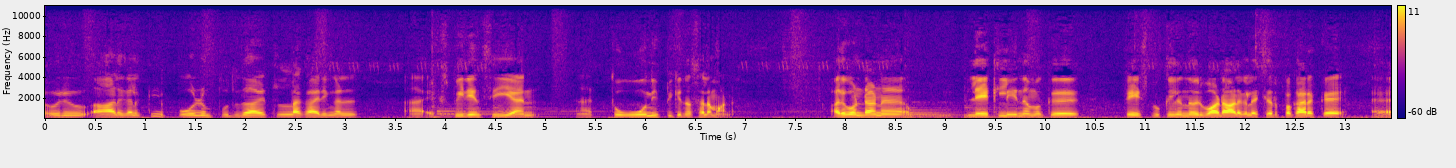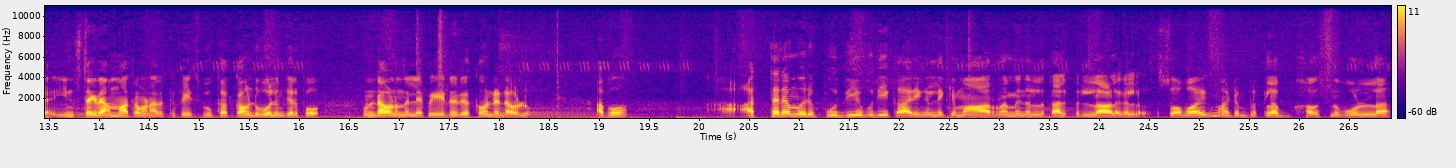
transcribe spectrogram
ഒരു ആളുകൾക്ക് എപ്പോഴും പുതുതായിട്ടുള്ള കാര്യങ്ങൾ എക്സ്പീരിയൻസ് ചെയ്യാൻ തോന്നിപ്പിക്കുന്ന സ്ഥലമാണ്. അതുകൊണ്ടാണ് ലേറ്റ്ലി നമുക്ക് ഫേസ്ബുക്കിൽ നിന്ന് ഒരുപാട് ആളുകൾ ചെറുപ്പക്കാരൊക്കെ ഇൻസ്റ്റാഗ്രാം മാത്രമാണ്. അവർക്ക് ഫേസ്ബുക്ക് അക്കൗണ്ട് പോലും ചിലപ്പോൾ ഉണ്ടാവണമെന്നില്ല. പേരിനൊരു അക്കൗണ്ട് ഉണ്ടാവുള്ളൂ. അപ്പോൾ അത്തരം ഒരു പുതിയ പുതിയ കാര്യങ്ങളിലേക്ക് മാറണം എന്നുള്ള താല്പര്യമുള്ള ആളുകൾ സ്വാഭാവികമായിട്ടും ക്ലബ് ഹൗസ് പോലുള്ള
